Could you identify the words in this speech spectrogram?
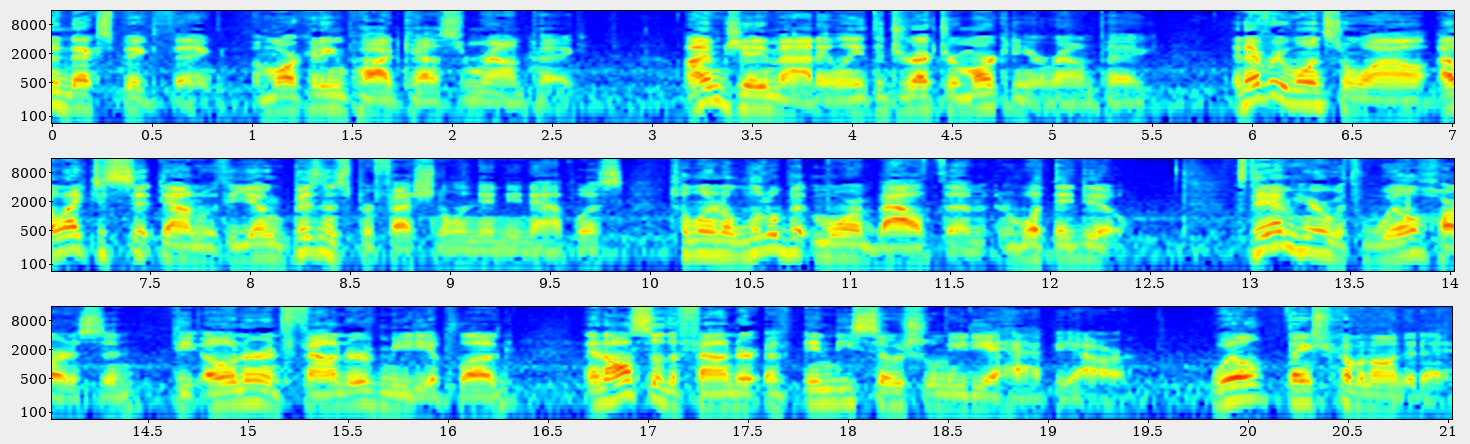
to Next Big Thing, a marketing podcast from Roundpeg. I'm Jay Mattingly, the Director of Marketing at Roundpeg, and every once in a while I like to sit down with a young business professional in Indianapolis to learn a little bit more about them and what they do. Today I'm here with Will Hardison, the owner and founder of MediaPlug, and also the founder of Indy Social Media Happy Hour. Will, thanks for coming on today.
